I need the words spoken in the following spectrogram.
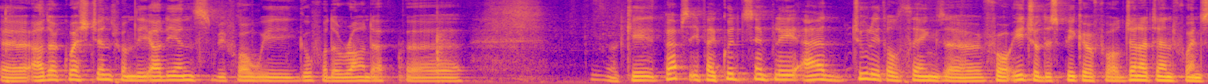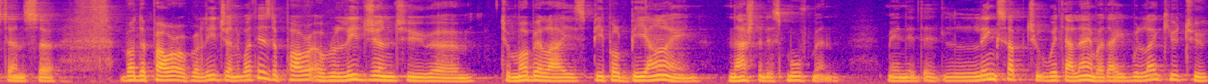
Uh, other questions from the audience before we go for the roundup? Uh, okay, perhaps if I could simply add two little things uh, for each of the speakers. For Jonathan, for instance, uh, about the power of religion. What is the power of religion to um, to mobilize people behind nationalist movement? I mean, it, it links up to with Alain, but I would like you to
